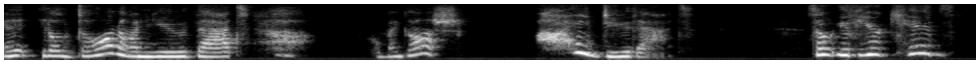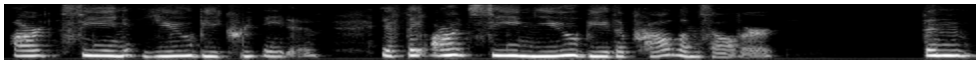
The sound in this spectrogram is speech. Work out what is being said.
and it, will dawn on you that, oh my gosh, I do that. So if your kids aren't seeing you be creative, if they aren't seeing you be the problem solver, then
